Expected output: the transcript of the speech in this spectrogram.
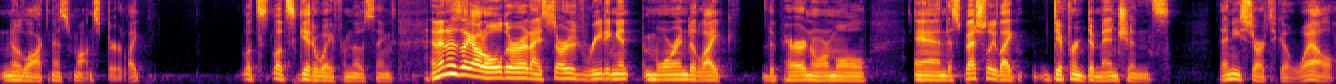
no Loch Ness monster. Like, let's let's get away from those things. And then as I got older and I started reading it more into like the paranormal and especially like different dimensions, then you start to go, well,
